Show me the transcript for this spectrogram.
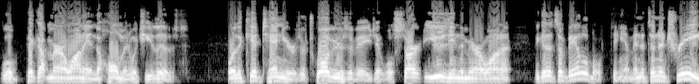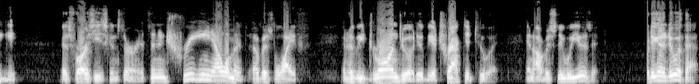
will pick up marijuana in the home in which he lives, or the kid 10 years or 12 years of age that will start using the marijuana because it's available to him and it's an intrigue as far as he's concerned. It's an intriguing element of his life, and he'll be drawn to it, he'll be attracted to it, and obviously we use it. What are you going to do with that?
